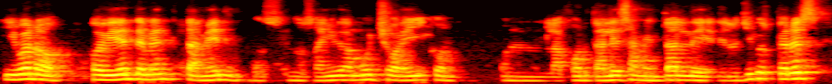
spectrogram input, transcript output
Y bueno, evidentemente también nos, nos ayuda mucho ahí con, con la fortaleza mental de, de, los chicos, pero es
